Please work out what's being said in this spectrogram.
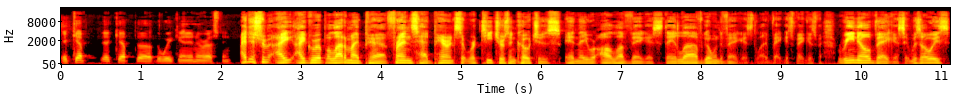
it kept it kept the, the weekend interesting. I just I, I grew up. A lot of my pa- friends had parents that were teachers and coaches, and they were all love Vegas. They love going to Vegas, like Vegas, Vegas, Reno, Vegas. It was always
